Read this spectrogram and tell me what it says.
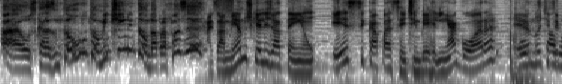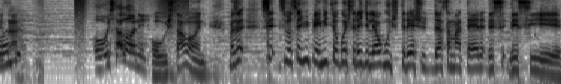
Ah, os caras não estão mentindo, então, dá pra fazer. Mas a menos que eles já tenham esse capacete em Berlim agora, é notícia Stallone. bizarra. Ou o Stallone. Ou o Stallone. Mas eh, se, se vocês me permitem, eu gostaria de ler alguns trechos dessa matéria, desse, desse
